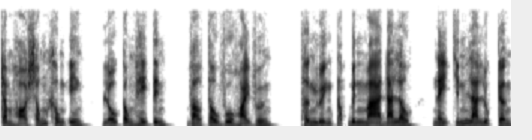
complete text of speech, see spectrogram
trăm họ sống không yên, lỗ công hay tin, vào tâu vua Hoài Vương, thần luyện tập binh mã đã lâu, này chính là lúc cần.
